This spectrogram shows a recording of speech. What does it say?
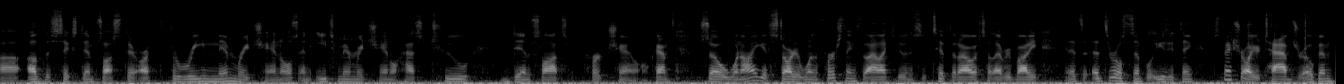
Uh, of the six DIMM slots, there are three memory channels, and each memory channel has two DIMM slots per channel, okay? So when I get started, one of the first things that I like to do, and this is a tip that I always tell everybody, and it's, it's a real simple, easy thing, just make sure all your tabs are open.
